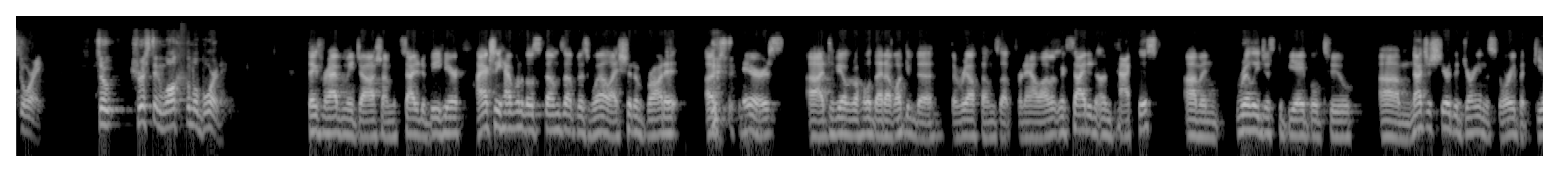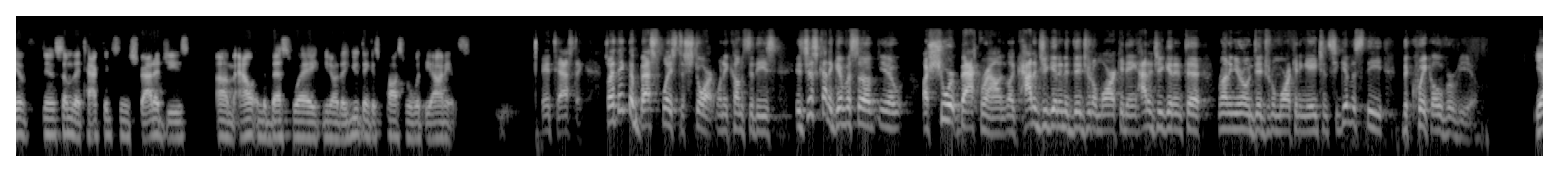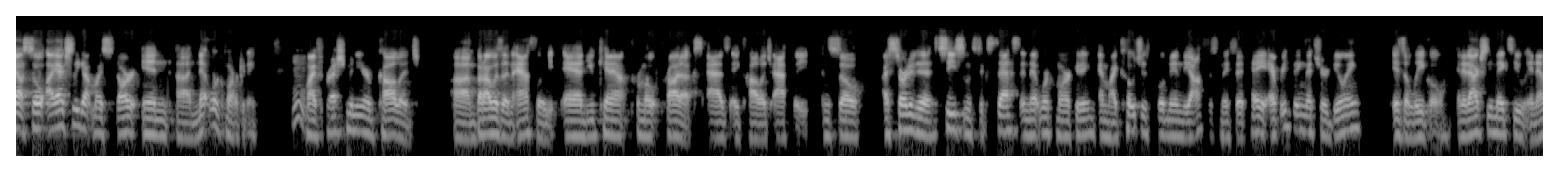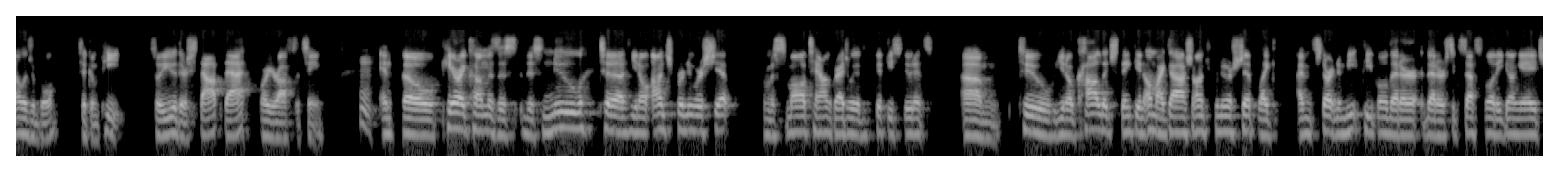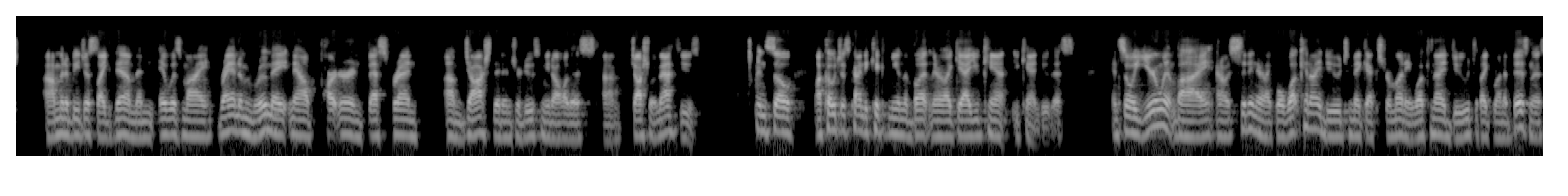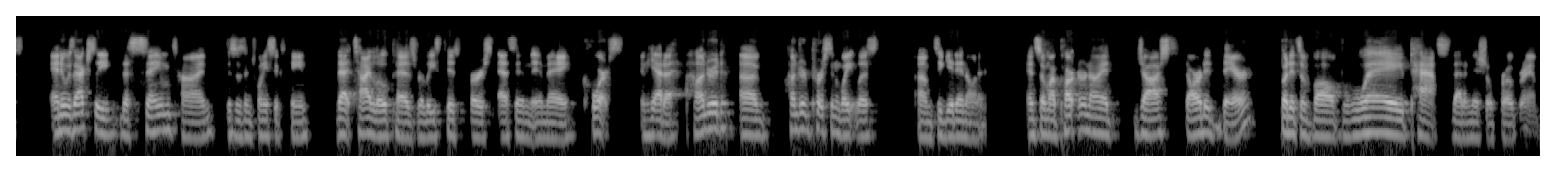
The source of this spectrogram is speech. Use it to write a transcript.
story. So, Tristan, welcome aboard. Thanks for having me, Josh. I'm excited to be here. I actually have one of those thumbs up as well. I should have brought it upstairs uh, to be able to hold that up. I'll give the, the real thumbs up for now. I'm excited to unpack this um, and really just to be able to um, not just share the journey and the story, but give you know, some of the tactics and strategies um, out in the best way you know that you think is possible with the audience. Fantastic. So I think the best place to start when it comes to these is just kind of give us a you know a short background. Like how did you get into digital marketing? How did you get into running your own digital marketing agency? Give us the the quick overview. Yeah, so I actually got my start in uh, network marketing hmm. my freshman year of college. Um, but I was an athlete, and you cannot promote products as a college athlete. And so I started to see some success in network marketing, and my coaches pulled me in the office and they said, Hey, everything that you're doing is illegal, and it actually makes you ineligible to compete. So you either stop that or you're off the team. Hmm. And so here I come as this this new to you know entrepreneurship from a small town, graduated with 50 students, um, to you know college, thinking, oh my gosh, entrepreneurship. Like I'm starting to meet people that are that are successful at a young age. I'm going to be just like them. And it was my random roommate, now partner and best friend, um, Josh, that introduced me to all this, um, Joshua Matthews. And so my coaches kind of kicked me in the butt, and they're like, "Yeah, you can't, you can't do this." And so a year went by, and I was sitting there like, "Well, what can I do to make extra money? What can I do to like run a business?" And it was actually the same time, this was in 2016, that Tai Lopez released his first SMMA course. And he had a hundred, uh, hundred person wait list um, to get in on it. And so my partner and I, Josh, started there, but it's evolved way past that initial program.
